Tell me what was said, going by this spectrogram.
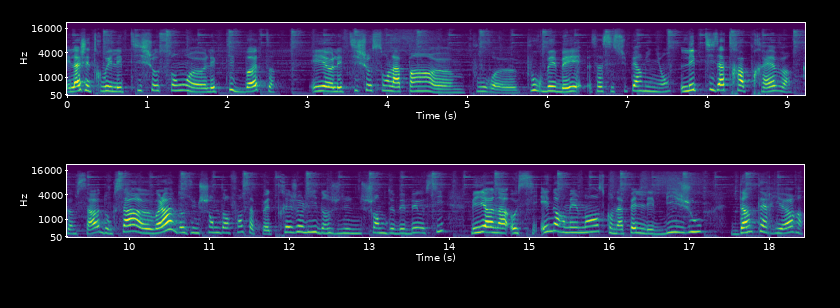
Et là j'ai trouvé les petits chaussons, euh, les petites bottes et euh, les petits chaussons lapins euh, pour, euh, pour bébé, ça c'est super mignon. Les petits attrape-rêves comme ça. Donc ça, voilà, dans une chambre d'enfant, ça peut être très joli, dans une chambre de bébé aussi. Mais il y en a aussi énormément, ce qu'on appelle les bijoux d'intérieur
